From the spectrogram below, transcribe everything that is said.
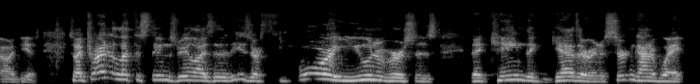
ideas. So I try to let the students realize that these are four universes that came together in a certain kind of way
